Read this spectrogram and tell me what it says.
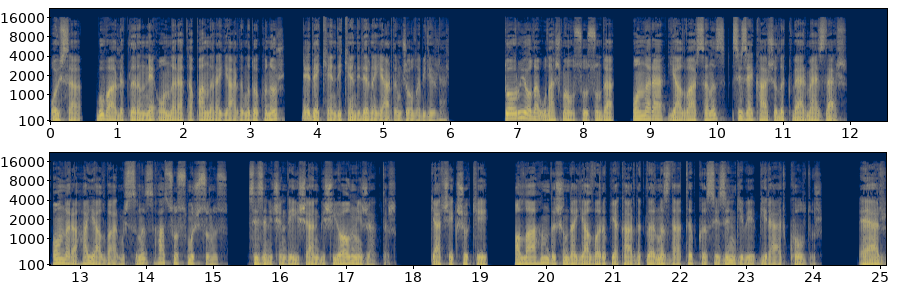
Oysa bu varlıkların ne onlara tapanlara yardımı dokunur, ne de kendi kendilerine yardımcı olabilirler. Doğru yola ulaşma hususunda onlara yalvarsanız size karşılık vermezler. Onlara ha yalvarmışsınız, ha susmuşsunuz. Sizin için değişen bir şey olmayacaktır. Gerçek şu ki, Allah'ın dışında yalvarıp yakardıklarınız da tıpkı sizin gibi birer kuldur. Eğer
